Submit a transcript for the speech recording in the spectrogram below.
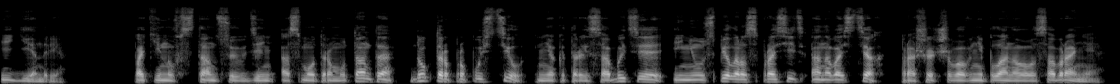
и Генри. Покинув станцию в день осмотра мутанта, доктор пропустил некоторые события и не успел расспросить о новостях прошедшего внепланового собрания.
